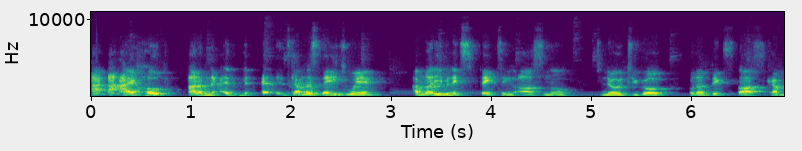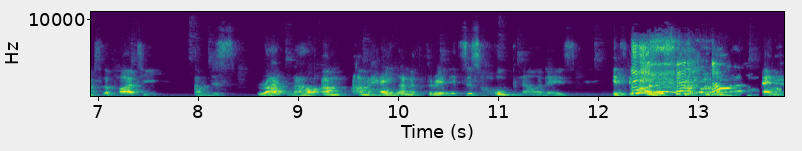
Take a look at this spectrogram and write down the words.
I, I hope. I don't. It's come to a stage where I'm not even expecting Arsenal you know, to go for the big stars to come to the party. I'm just right now. I'm I'm hanging on a thread. It's just hope nowadays. It's, it's honestly and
